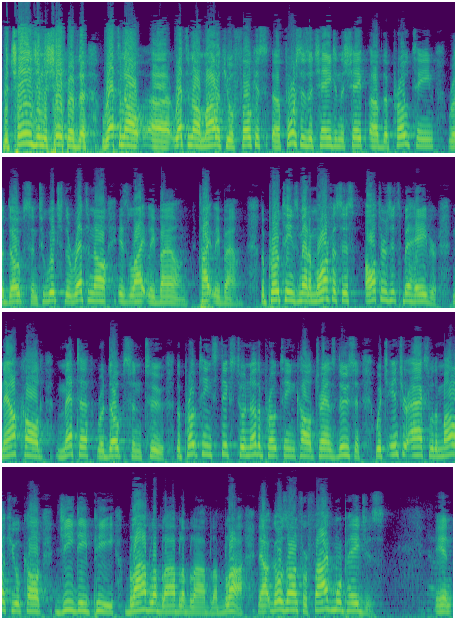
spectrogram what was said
The change in the shape of the retinol, uh, retinol molecule focus, uh, forces a change in the shape of the protein rhodopsin, to which the retinol is lightly bound, tightly bound. The protein's metamorphosis alters its behavior, now called meta-rhodopsin 2. The protein sticks to another protein called transducin, which interacts with a molecule called GDP, blah, blah, blah, blah, blah, blah, blah. Now, it goes on for five more pages. In,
